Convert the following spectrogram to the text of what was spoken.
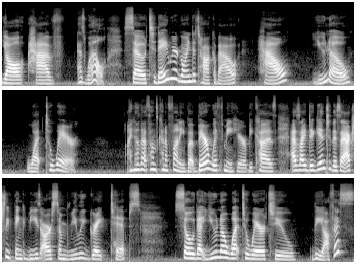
y'all have as well. So today we are going to talk about how you know what to wear. I know that sounds kind of funny, but bear with me here because as I dig into this, I actually think these are some really great tips so that you know what to wear to the office,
